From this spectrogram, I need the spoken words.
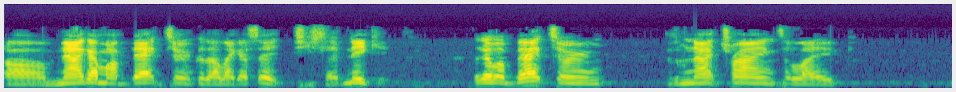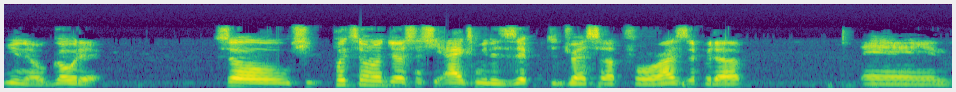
Um, now I got my back turned because I, like I said, she slept naked. I got my back turned because I'm not trying to like, you know, go there. So she puts on her dress and she asks me to zip the dress up for her. I zip it up, and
